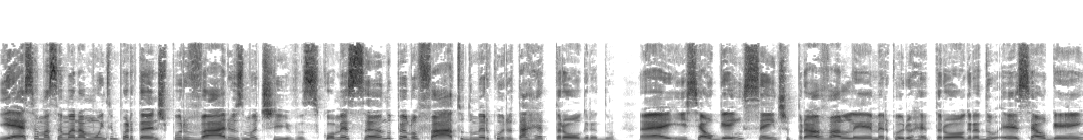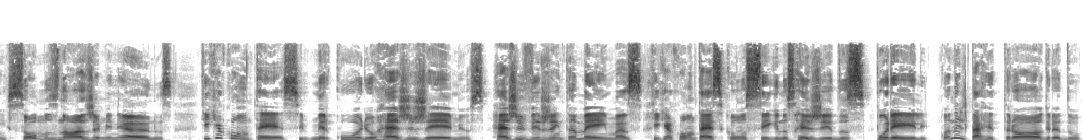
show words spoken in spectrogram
E essa é uma semana muito importante por vários motivos. Começando pelo fato do Mercúrio estar tá retrógrado. Né? E se alguém sente pra valer Mercúrio retrógrado, esse alguém somos nós geminianos. O que, que acontece? Mercúrio rege gêmeos, rege virgem também, mas o que, que acontece com os signos regidos por ele? Quando ele está retrógrado,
